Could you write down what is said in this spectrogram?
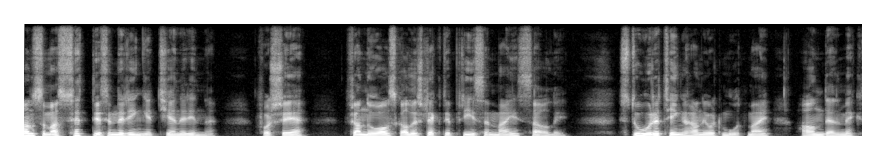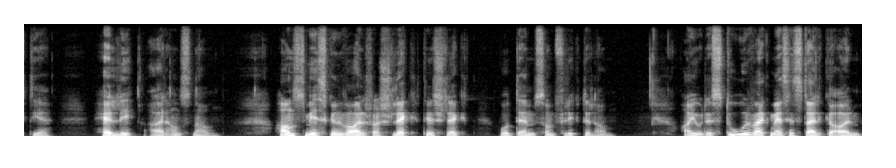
Han som har sett i sin ringe tjenerinne, får se, fra nå av skal alle slekter prise meg salig. Store ting har han gjort mot meg, han den mektige. Hellig er hans navn. Hans miskunn varer fra slekt til slekt mot dem som frykter ham. Han gjorde storverk med sin sterke arm,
